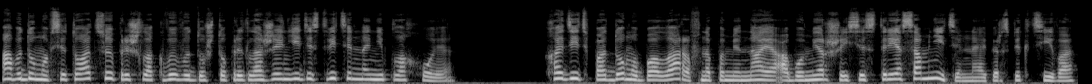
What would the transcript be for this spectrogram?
Обдумав ситуацию, пришла к выводу, что предложение действительно неплохое. Ходить по дому Баларов, напоминая об умершей сестре, сомнительная перспектива.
